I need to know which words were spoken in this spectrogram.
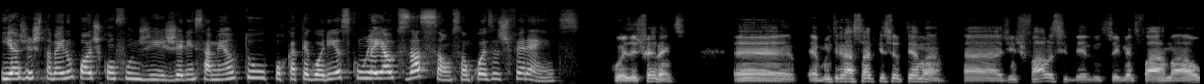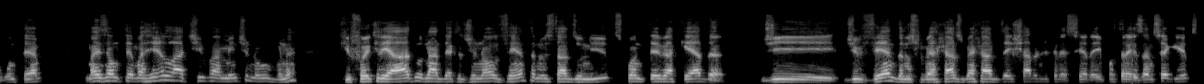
E a gente também não pode confundir gerenciamento por categorias com layoutização, são coisas diferentes. Coisas diferentes. É, é muito engraçado que esse é o tema, a gente fala-se dele no segmento farma há algum tempo, mas é um tema relativamente novo, né? que foi criado na década de 90 nos Estados Unidos, quando teve a queda de, de venda nos supermercados, os mercados deixaram de crescer aí por três anos seguidos,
